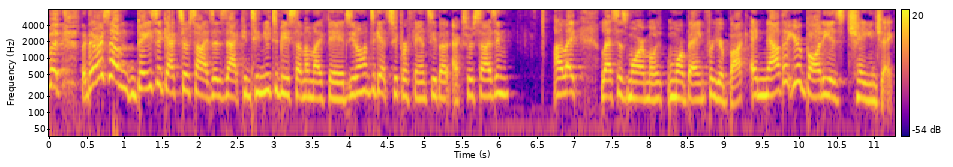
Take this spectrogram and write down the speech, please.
but, but there are some basic exercises that continue to be some of my faves. You don't have to get super fancy about exercising. I like less is more, more, more bang for your buck. And now that your body is changing,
